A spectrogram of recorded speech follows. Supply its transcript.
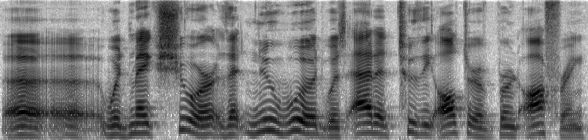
uh, uh, would make sure that new wood was added to the altar of burnt offering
